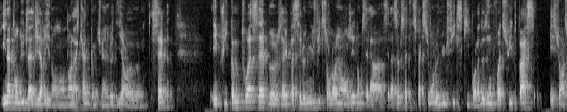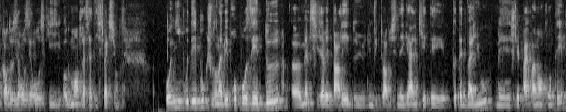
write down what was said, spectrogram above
inattendue de l'Algérie dans, dans, la Cannes, comme tu viens de le dire, Seb. Et puis, comme toi, Seb, j'avais placé le nul fixe sur Lorient-Angers, donc c'est la, la seule satisfaction, le nul fixe qui, pour la deuxième fois de suite, passe et sur un score de 0-0, ce qui augmente la satisfaction. Au niveau des books, je vous en avais proposé deux, euh, même si j'avais parlé d'une victoire du Sénégal qui était peut-être value, mais je ne l'ai pas vraiment compté.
